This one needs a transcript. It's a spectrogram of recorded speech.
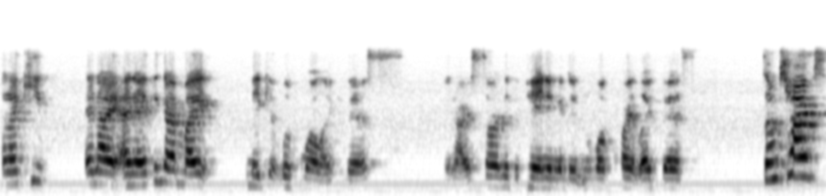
and I keep and I and I think I might make it look more like this. You know, I started the painting. It didn't look quite like this. Sometimes,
